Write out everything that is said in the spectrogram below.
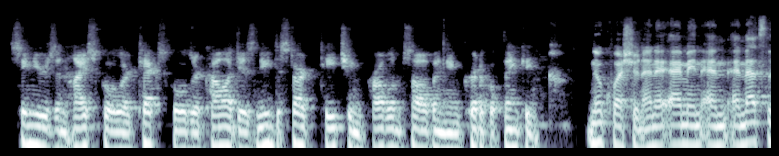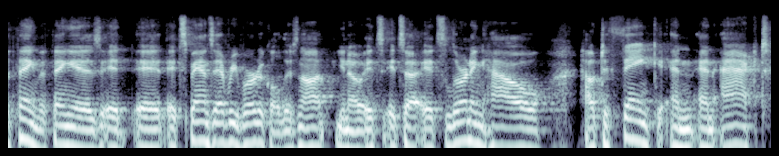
seniors in high school or tech schools or colleges need to start teaching problem solving and critical thinking. No question, and I mean, and and that's the thing. The thing is, it, it it spans every vertical. There's not, you know, it's it's a it's learning how how to think and and act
